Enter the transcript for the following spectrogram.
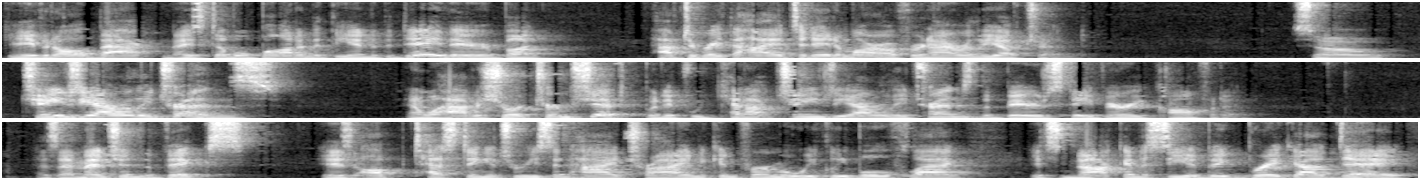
Gave it all back. Nice double bottom at the end of the day there, but have to break the high today tomorrow for an hourly uptrend. So change the hourly trends and we'll have a short-term shift. But if we cannot change the hourly trends, the bears stay very confident. As I mentioned, the VIX is up testing its recent high, trying to confirm a weekly bull flag. It's not going to see a big breakout day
